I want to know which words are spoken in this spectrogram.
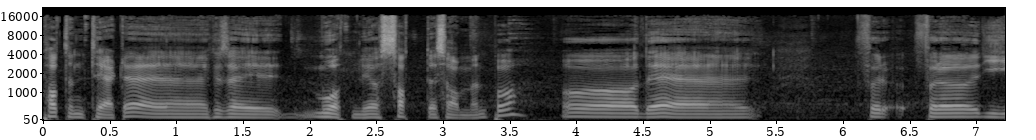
patenterte er si, måten vi har satt det sammen på. Og det er for, for å gi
